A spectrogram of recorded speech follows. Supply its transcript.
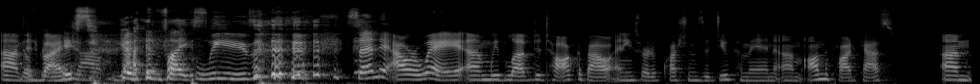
um, advice, yeah, advice, please send it our way. Um, we'd love to talk about any sort of questions that do come in um, on the podcast. Um,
